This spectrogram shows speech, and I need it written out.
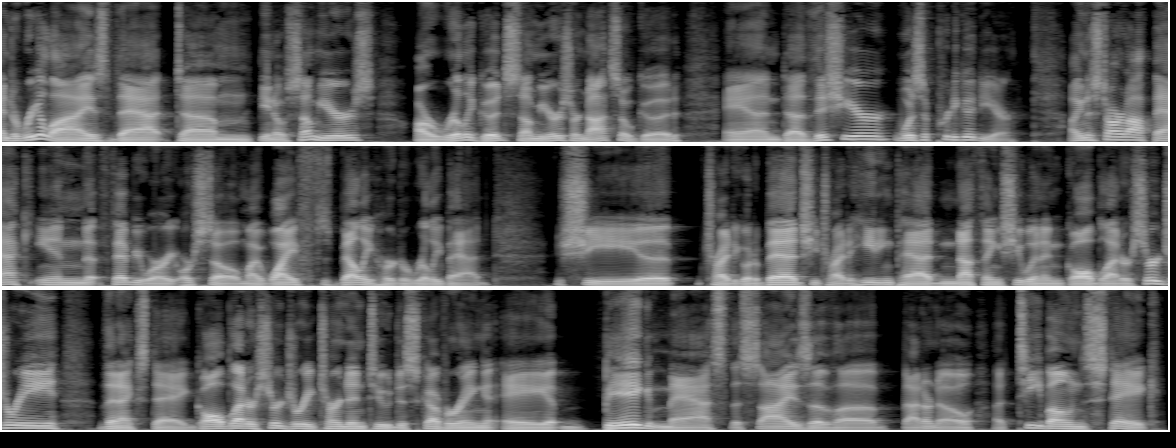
and to realize that um, you know some years are really good, some years are not so good, and uh, this year was a pretty good year. I'm going to start off back in February or so. My wife's belly hurt her really bad. She uh, tried to go to bed. She tried a heating pad, nothing. She went in gallbladder surgery the next day. Gallbladder surgery turned into discovering a big mass the size of a, I don't know, a T bone steak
